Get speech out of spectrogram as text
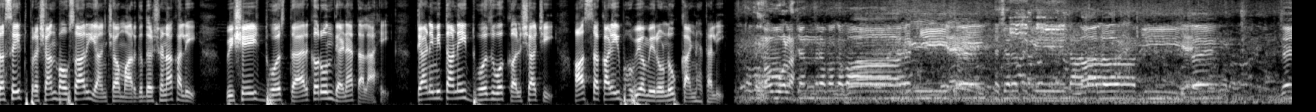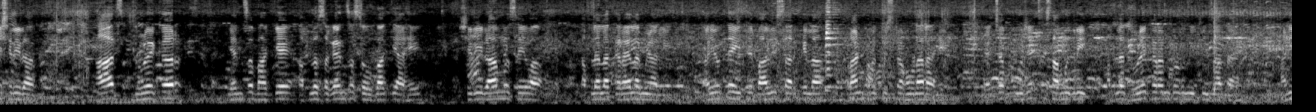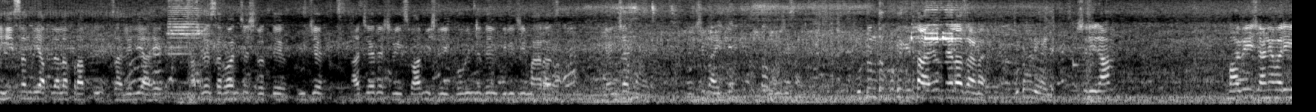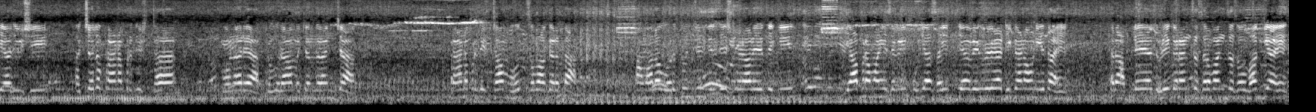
तसेच प्रशांत भावसार यांच्या मार्गदर्शनाखाली विशेष ध्वज तयार करून देण्यात आला आहे. त्यानिमित्ताने ध्वज व कलशाची आज सकाळी भव्य मिरवणूक काढण्यात आली. चंद्र भगवान की जय. दशरथ के लाला की जय. जय श्रीराम. आज धुळेकर यांचं भाग्य आपलं सगळ्यांचं सौभाग्य आहे. श्रीराम सेवा आपल्याला करायला मिळाली. अयोध्या इथे बावीस तारखेला प्राणप्रतिष्ठा होणार आहे. त्याच्या पूजेची सामग्री आपल्या धुळेकरांकडून इथून जात आहे. आणि ही संधी आपल्याला प्राप्ती झालेली आहे. आपले सर्वांचे श्रद्धे पूज्य आचार्य श्री स्वामी श्री गोविंददेव गिरीजी महाराज यांच्यामुळे. पुढची माहिती सांगतील. कुठून तर कुठे इथं अयोध्येला जाणार? कुठून निघाले? श्रीराम बावीस जानेवारी या दिवशी अचल प्राणप्रतिष्ठा होणाऱ्या प्रभू रामचंद्रांच्या प्राणप्रतिष्ठा महोत्सवाकरता आम्हाला वरतून जे निर्देश मिळाले होते की याप्रमाणे सगळी पूजा साहित्य वेगवेगळ्या ठिकाणाहून येत आहे. तर आपल्या धुळेकरांचं सर्वांचं सौभाग्य आहे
